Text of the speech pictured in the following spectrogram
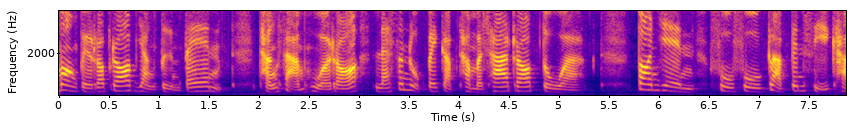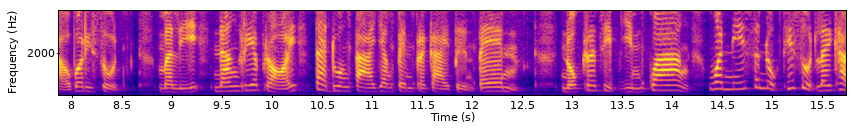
มองไปรอบๆอย่างตื่นเต้น ทั้งสามหัวเราะและสนุกไปกับธรรมชาติรอบตัว ตอนเย็น ฟูฟูกลับเป็นสีขาวบริสุทธิ์มะลินั่งเรียบร้อย แต่ดวงตายังเป็นประกายตื่นเต้น นกกระจิบยิ้มกว้าง วันนี้สนุกที่สุดเลยค่ะ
